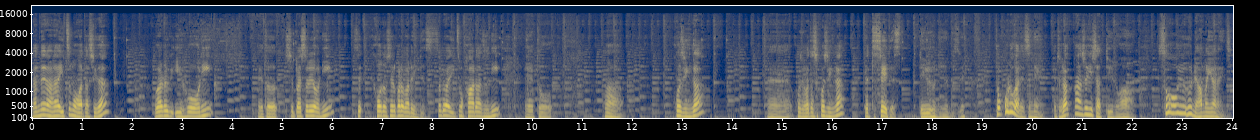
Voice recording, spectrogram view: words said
なんでならいつも私が悪い方に、えっと、失敗するように行動してるから悪いんです。それはいつも変わらずに、えっと、まあ、個人が、えー、個人私個人がやったせいです。っていうふうに言うんですね。ところがですね、えっと、楽観主義者っていうのはそういうふうにあんまり言わないんですよ。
